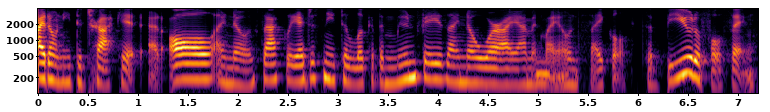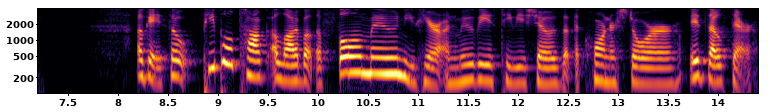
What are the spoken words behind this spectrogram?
I don't need to track it at all. I know exactly. I just need to look at the moon phase. I know where I am in my own cycle. It's a beautiful thing. Okay, so people talk a lot about the full moon. You hear on movies, TV shows, at the corner store. It's out there.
